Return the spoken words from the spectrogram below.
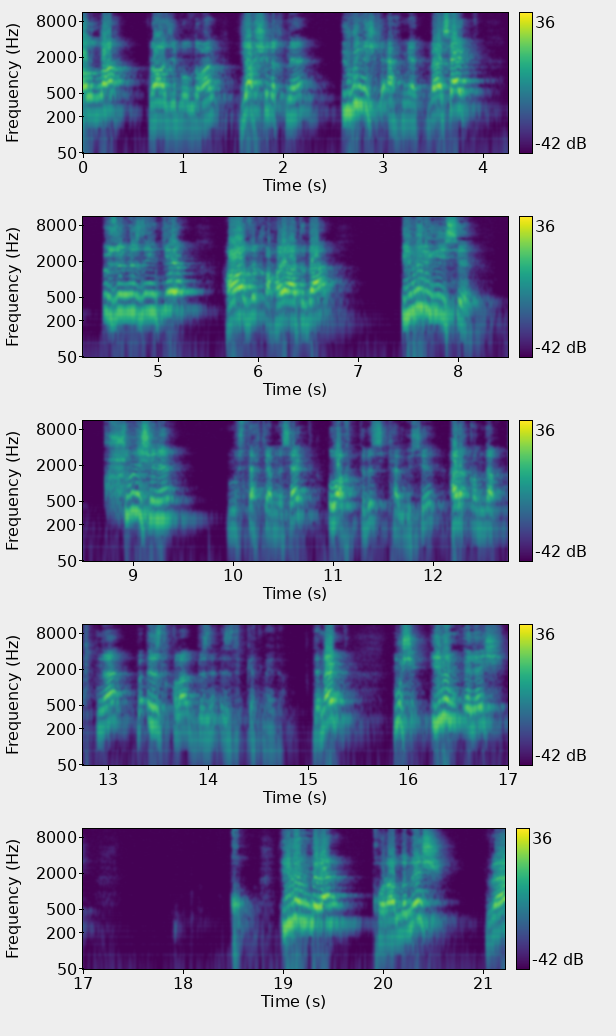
olloh rozi bo'ladigan yaxshilikni ugunishga ahamiyat bersak o'zimizningki hozirgi hayotida energiyasi kuchlanishini mustahkamlasak u vaqtda biz kelgusi har qanday fitna va izdiqlar bizni izdib ketmaydi demak mush ilm ilish ilm bilan qurollanish va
